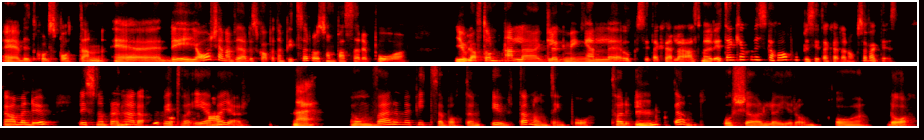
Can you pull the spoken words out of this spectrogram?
eh, vitkålsbotten. Eh, det är, jag känner att vi hade skapat en pizza då som passade på julafton. Alla glöggmingel, eh, uppesittarkvällar, allt möjligt. Den kanske vi ska ha på uppesittarkvällen också faktiskt. Ja, men du, lyssna på den här då. Vet du vad Eva ja. gör? Nej. Hon värmer pizzabotten utan någonting på, tar mm. ut den och kör löjrom. Och då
